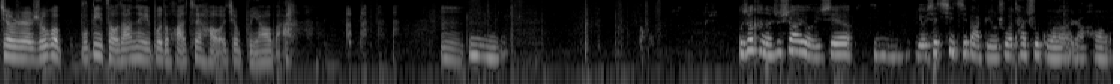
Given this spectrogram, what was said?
就是如果不必走到那一步的话，最好就不要吧。嗯嗯，我觉得可能是需要有一些，嗯，有一些契机吧。比如说他出国了，然后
